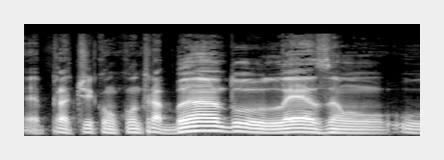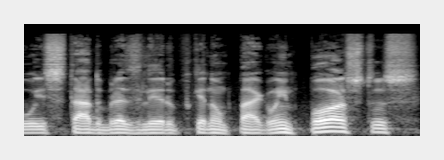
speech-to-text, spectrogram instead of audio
é, praticam contrabando, lesam o Estado brasileiro porque não pagam impostos,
